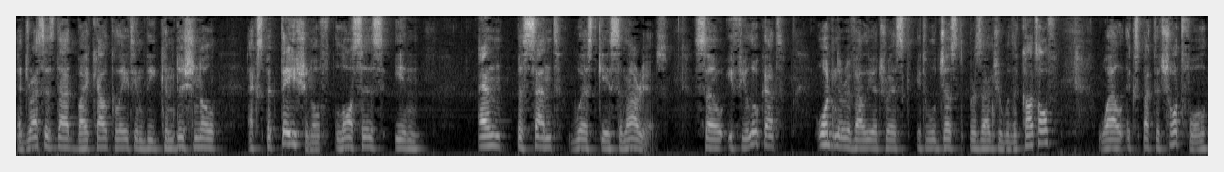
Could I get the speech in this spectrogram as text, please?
addresses that by calculating the conditional expectation of losses in n percent worst case scenarios. So if you look at ordinary value at risk, it will just present you with a cutoff, while expected shortfall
